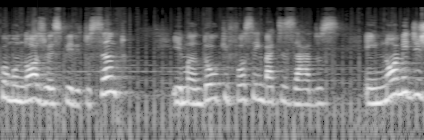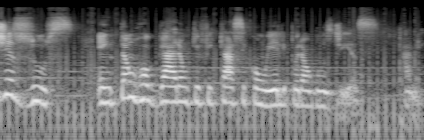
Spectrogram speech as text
como nós o Espírito Santo? E mandou que fossem batizados em nome de Jesus. Então rogaram que ficasse com ele por alguns dias. Amém.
